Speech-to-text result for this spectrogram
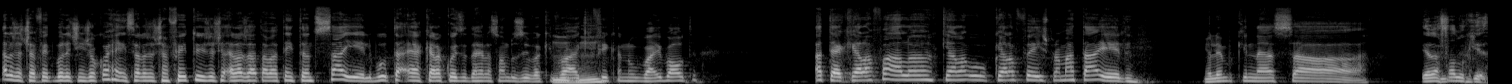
ela já tinha feito boletim de ocorrência, ela já tinha feito isso, já tinha- ela já estava tentando sair. Ele bota, é aquela coisa da relação abusiva que vai, Uhum. que fica no vai e volta. Até que ela fala que ela, o que ela fez para matar ele. Eu lembro que nessa Ela fala o quê?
